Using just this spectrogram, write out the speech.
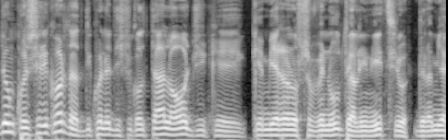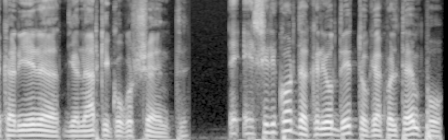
Dunque, si ricorda di quelle difficoltà logiche che mi erano sovvenute all'inizio della mia carriera di anarchico cosciente? E, e, si ricorda che le ho detto che a quel tempo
